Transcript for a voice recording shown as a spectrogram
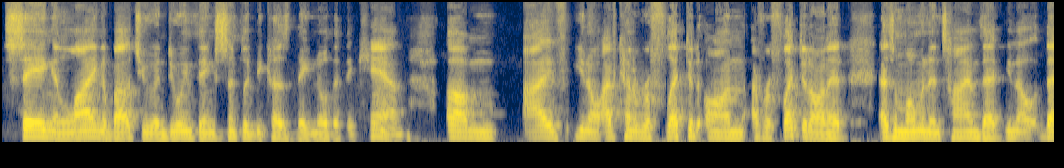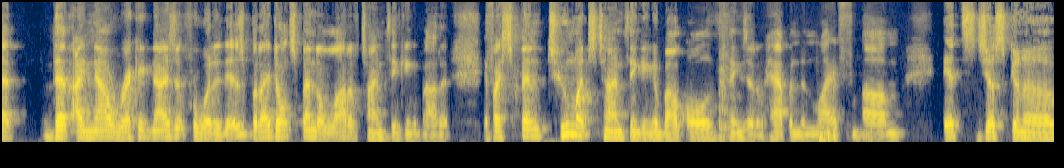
saying and lying about you and doing things simply because they know that they can. Um, I've, you know, I've kind of reflected on, I've reflected on it as a moment in time that, you know, that that I now recognize it for what it is, but I don't spend a lot of time thinking about it. If I spend too much time thinking about all of the things that have happened in life, um, it's just gonna,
